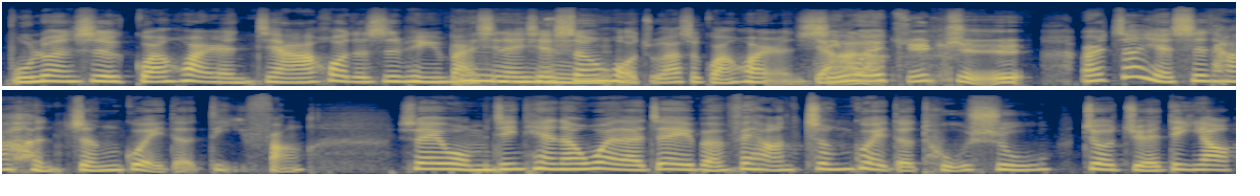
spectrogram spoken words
不论是官宦人家，或者是平民百姓的一些生活，主要是关怀人家啦行为举止，而这也是它很珍贵的地方。所以，我们今天呢，为了这一本非常珍贵的图书，就决定要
